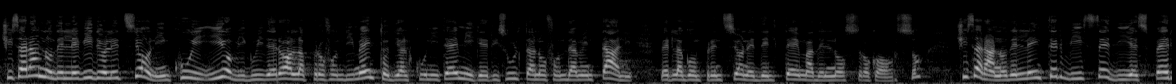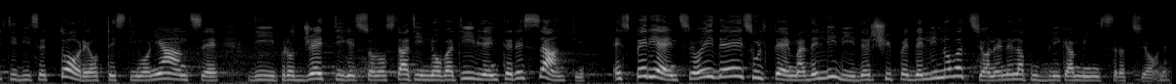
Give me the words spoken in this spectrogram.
Ci saranno delle video lezioni in cui io vi guiderò all'approfondimento di alcuni temi che risultano fondamentali per la comprensione del tema del nostro corso. Ci saranno delle interviste di esperti di settore o testimonianze di progetti che sono stati innovativi e interessanti esperienze o idee sul tema dell'e-leadership e dell'innovazione nella pubblica amministrazione.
